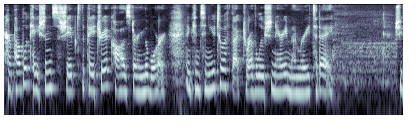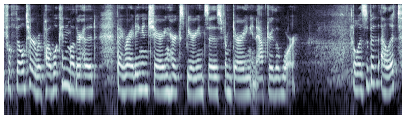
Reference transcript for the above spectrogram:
Her publications shaped the patriot cause during the war and continue to affect revolutionary memory today. She fulfilled her Republican motherhood by writing and sharing her experiences from during and after the war. Elizabeth Ellet,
